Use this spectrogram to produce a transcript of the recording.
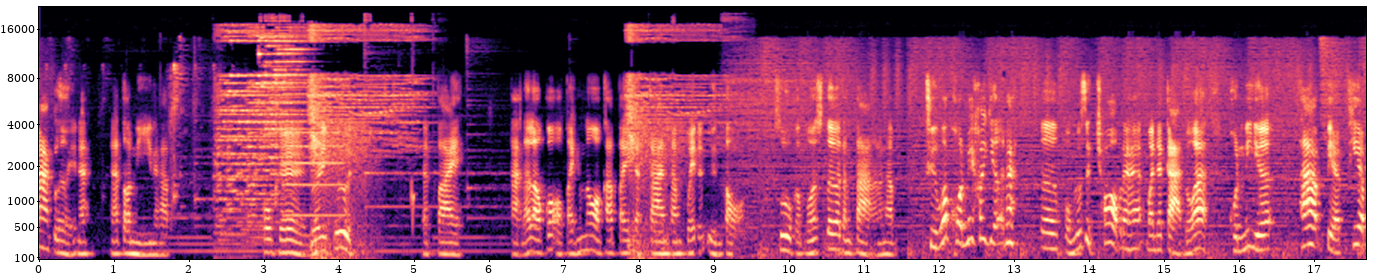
มากเลยนะนะตอนนี้นะครับ โอเค very good จัดไปอะแล้วเราก็ออกไปข้างนอกครับ ไปจัดการทำเควสอื่นๆต่อ สู้กับมอนสเตอร์ต่างๆนะครับ ถือว่าคนไม่ค่อยเยอะนะ เออ ผมรู้สึกชอบนะฮะบรรยากาศแบบว่าคนไม่เยอะถ้าเปรียบเทียบ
